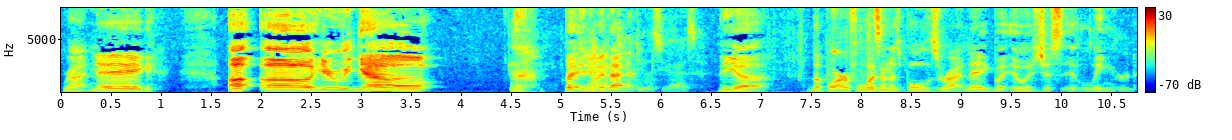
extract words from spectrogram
Rotten egg. Uh oh, here we go. But anyway, Yeah, that this, the uh the barf wasn't as bold as a rotten egg, but it was just it lingered.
